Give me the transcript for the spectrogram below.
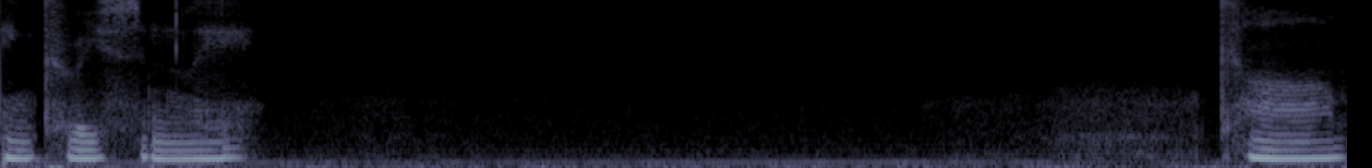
increasingly. Calm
